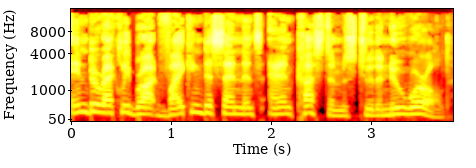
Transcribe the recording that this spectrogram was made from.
indirectly brought Viking descendants and customs to the New World.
